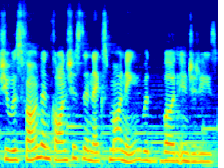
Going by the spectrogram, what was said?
She was found unconscious the next morning with burn injuries.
